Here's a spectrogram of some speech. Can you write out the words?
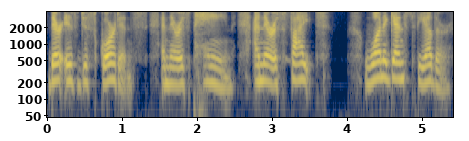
there is discordance, and there is pain, and there is fight, one against the other.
